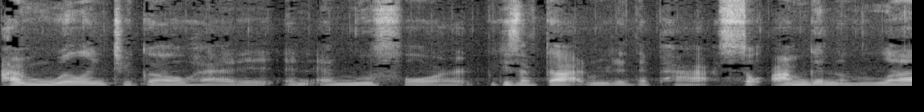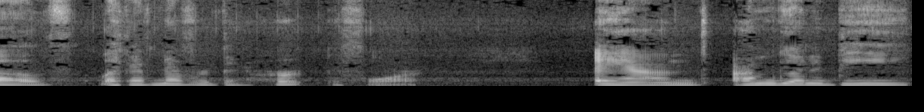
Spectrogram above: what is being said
I'm willing to go ahead and, and move forward because I've gotten rid of the past. So I'm going to love like I've never been hurt before. And I'm going to be,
